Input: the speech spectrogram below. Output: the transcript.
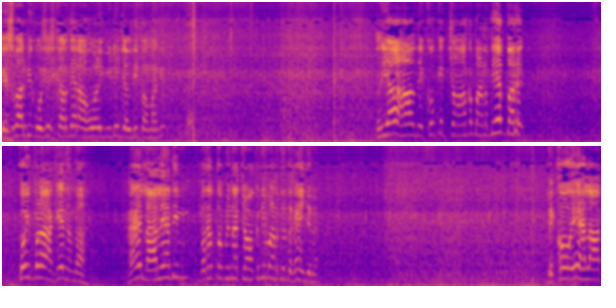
ਇਸ ਵਾਰ ਵੀ ਕੋਸ਼ਿਸ਼ ਕਰਦੇ ਆ ਰਾਹੋਂ ਵਾਲੀ ਵੀਡੀਓ ਜਲਦੀ ਪਾਵਾਂਗੇ। ਤੁਸੀਂ ਆਹ ਹਾਲ ਦੇਖੋ ਕਿ ਚੌਂਕ ਬਣਦੇ ਆ, ਪਰ ਕੋਈ ਬਣਾ ਕੇ ਦਿੰਦਾ। ਹੈ, ਲਾਲਿਆਂ ਦੀ ਮਦਦ ਤੋਂ ਬਿਨਾ ਚੌਂਕ ਨਹੀਂ ਬਣਦੇ, ਦਿਖਾਈ ਜਰਾ। ਦੇਖੋ, ਇਹ ਹਾਲਾਤ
